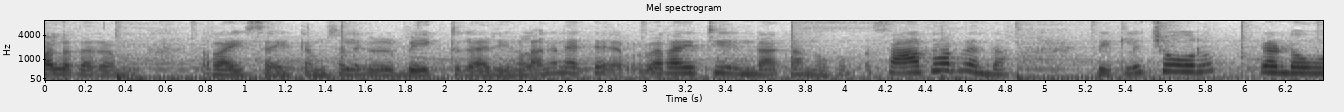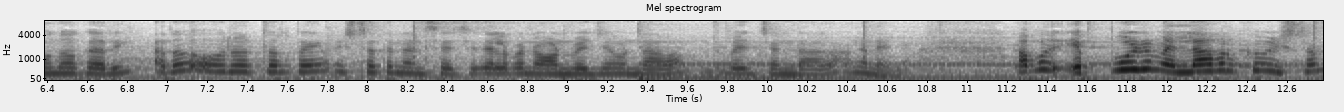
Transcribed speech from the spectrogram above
പലതരം റൈസ് ഐറ്റംസ് അല്ലെങ്കിൽ ഒരു ബേക്ക്ഡ് കാര്യങ്ങൾ അങ്ങനെയൊക്കെ വെറൈറ്റി ഉണ്ടാക്കാൻ നോക്കും. സാധാരണ എന്താ വീട്ടിൽ ചോറും രണ്ടോ മൂന്നോ കറി. അത് ഓരോരുത്തരുടെയും ഇഷ്ടത്തിനനുസരിച്ച് ചിലപ്പോൾ നോൺ വെജും ഉണ്ടാവാം വെജ് ഉണ്ടാകാം അങ്ങനെയല്ല. അപ്പോൾ എപ്പോഴും എല്ലാവർക്കും ഇഷ്ടം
